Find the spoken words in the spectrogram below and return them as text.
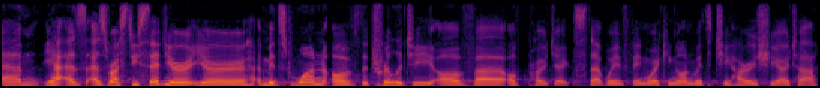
Um, yeah, as, as Rusty said, you're, you're amidst one of the trilogy of, uh, of projects that we've been working on with Chiharu Shiota.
